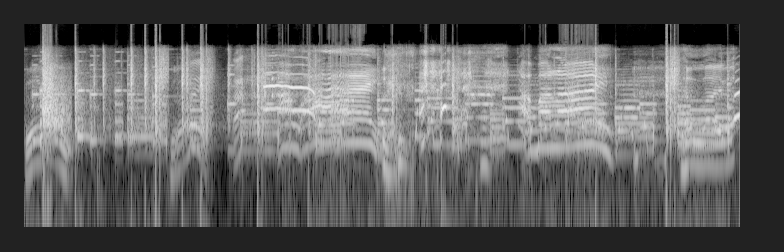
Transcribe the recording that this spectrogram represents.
เฮ้ยเฮ้ย เฮ้ยเอาอะไรทำอะไร อะไรวะ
